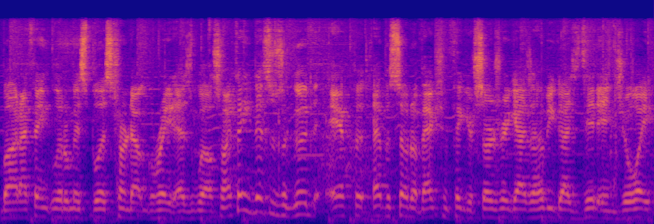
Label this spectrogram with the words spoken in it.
But I think Little Miss Bliss turned out great as well. So I think this was a good ep episode of Action Figure Surgery, guys. I hope you guys did enjoy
